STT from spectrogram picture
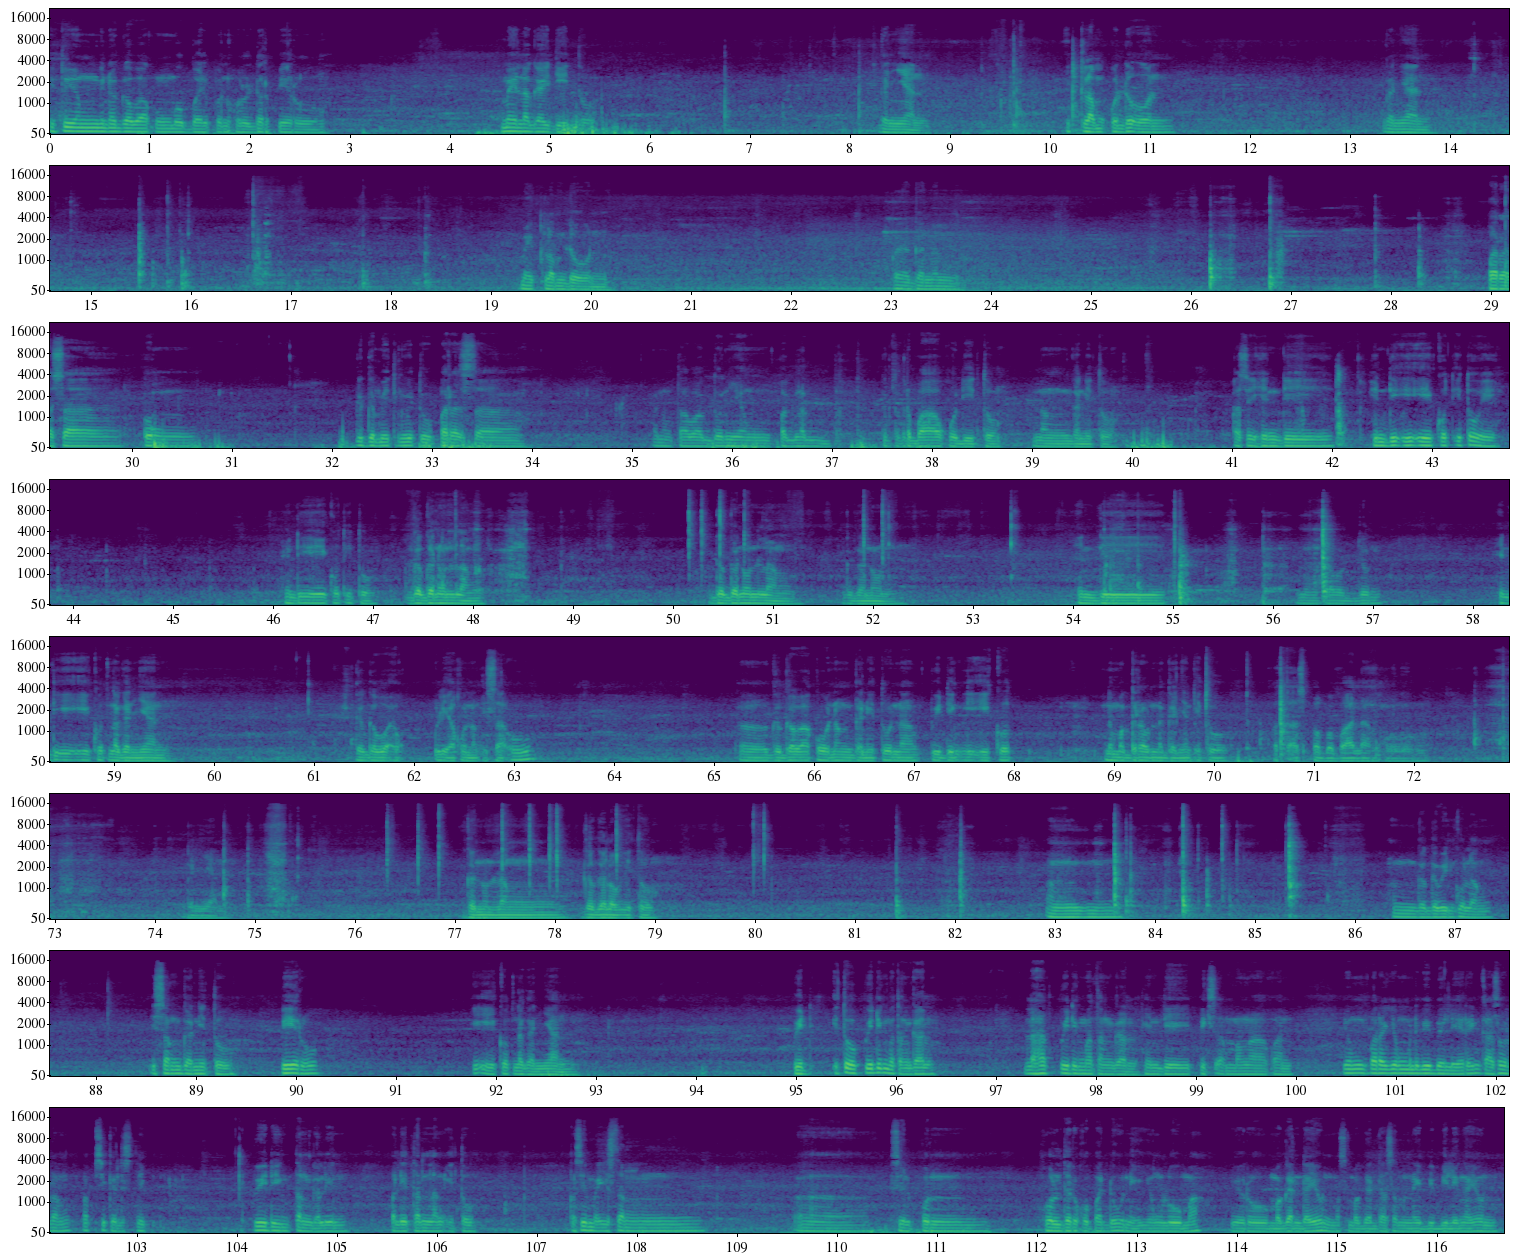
Ito yung ginagawa kong mobile phone holder pero may lagay dito. Ganyan. Iklam ko doon. Ganyan. May clamp doon. Kaya ganun. Para sa kung gagamitin ko ito para sa anong tawag doon yung pag nag, nagtatrabaho ko dito ng ganito. Kasi hindi hindi iikot ito eh. Hindi iikot ito. Gaganon lang. Gaganon lang. Gaganon. Hindi anong tawag doon hindi iikot na ganyan. Gagawa uli ako ng isa o uh, gagawa ko ng ganito na pwedeng iikot na mag ground na ganyan. Ito pataas pababa lang o ganyan. Ganun lang gagalaw ito. Ang ang gagawin ko lang isang ganito pero iikot na ganyan. Pwede, ito pwedeng matanggal. Lahat pwedeng matanggal hindi fix ang mga kan yung para yung nabibili rin kaso lang popsicle stick. Pwedeng tanggalin palitan lang ito. Kasi may isang uh, cellphone holder ko pa doon eh yung luma. Pero maganda yon mas maganda sa nabibili ngayon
